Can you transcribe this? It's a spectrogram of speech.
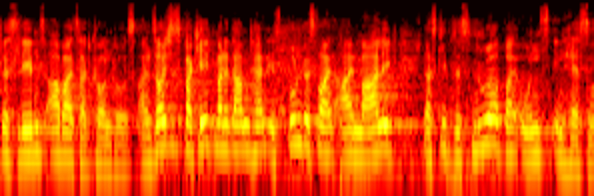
des Lebensarbeitszeitkontos. Ein solches Paket meine Damen und Herren, ist bundesweit einmalig. Das gibt es nur bei uns in Hessen.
